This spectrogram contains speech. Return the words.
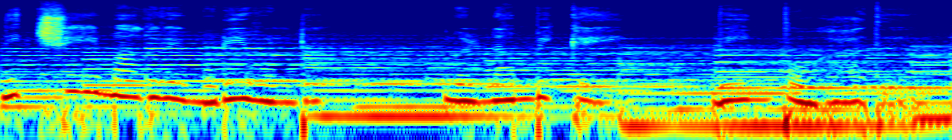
நிச்சயமாகவே முடிவுண்டு. உங்கள் நம்பிக்கை வீண் போகாது.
